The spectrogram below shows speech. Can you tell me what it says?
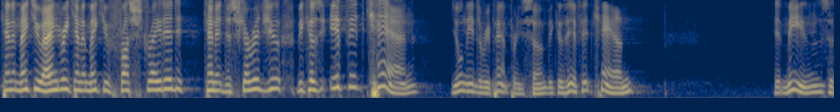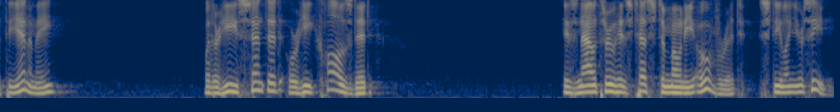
Can it make you angry? Can it make you frustrated? Can it discourage you? Because if it can, you'll need to repent pretty soon. Because if it can, it means that the enemy, whether he sent it or he caused it, is now through his testimony over it stealing your seed.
